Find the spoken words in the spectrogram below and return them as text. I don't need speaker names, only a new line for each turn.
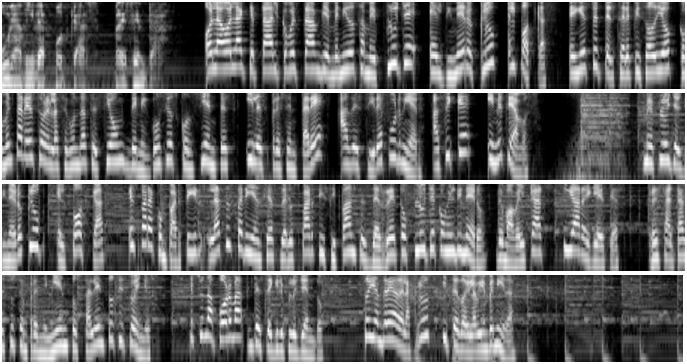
Pura Vida Podcast presenta.
Hola, hola, ¿qué tal? ¿Cómo están? Bienvenidos a Me Fluye el Dinero Club, el podcast. En este tercer episodio comentaré sobre la segunda sesión de negocios conscientes y les presentaré a Desire Fournier. Así que, iniciamos. Me Fluye el Dinero Club, el podcast, es para compartir las experiencias de los participantes del reto Fluye con el Dinero de Mabel Katz y Ara Iglesias, resaltar sus emprendimientos, talentos y sueños. Es una forma de seguir fluyendo. Soy Andrea de la Cruz y te doy la bienvenida.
